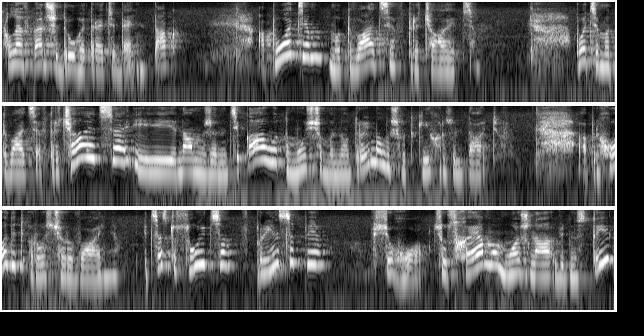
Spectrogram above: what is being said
Але в перший, другий, третій день, так? А потім мотивація втрачається. Потім мотивація втрачається, і нам вже не цікаво, тому що ми не отримали швидких результатів. Приходить розчарування. І це стосується, в принципі, всього. Цю схему можна віднести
